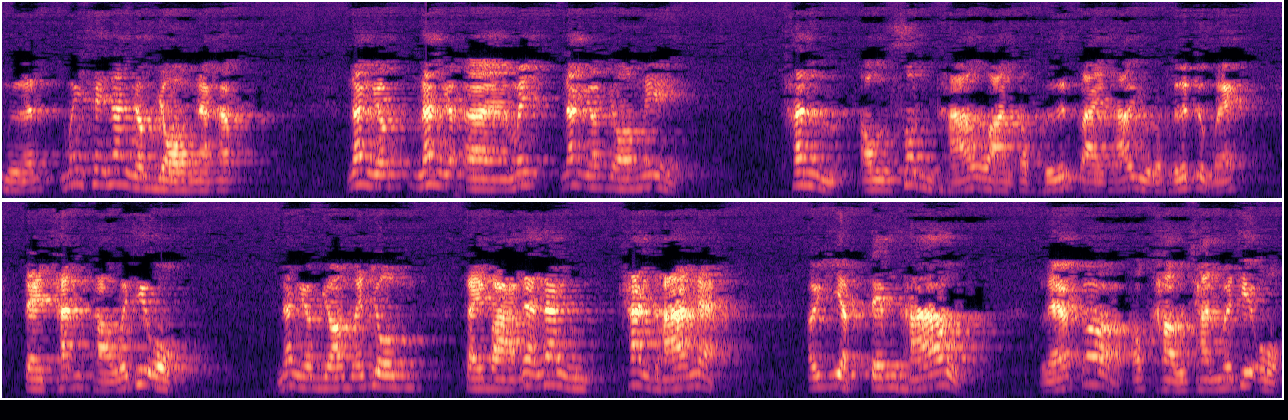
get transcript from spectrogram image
เหมือน ไม่ใช่นั่งยองยองๆนะครับ นั่งยองนั่งไม่นั่งยองยองๆนี่ ท่านเอาส้นเท้าวางกับพื้นปลายเท้าอยู่กับพื้นถูกไหมแต่ชันเข่าไว้ที่อก นั่งยองยองๆเหมือนโยมใส่บาตรเนี่ยนั่งข้างทางเนี่ยเอาเหยียบเต็มเท้า แล้วก็เอาเข่าชันไว้ที่อก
